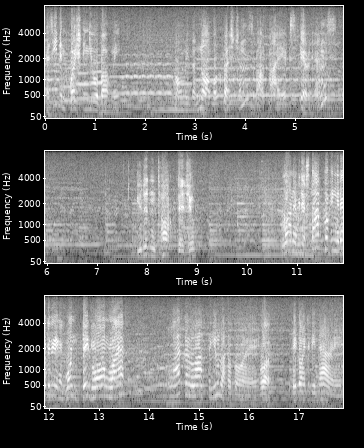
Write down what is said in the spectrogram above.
Has he been questioning you about me? Only the normal questions about my experience. You didn't talk, did you? Ronnie, will you stop looking at everything as one big, long laugh? Well, I've got a laugh for you, lover boy. What? They're going to be married.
